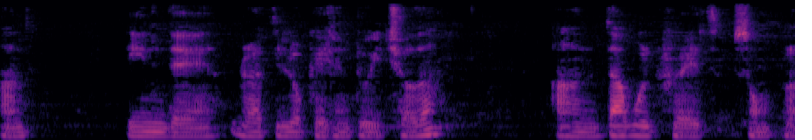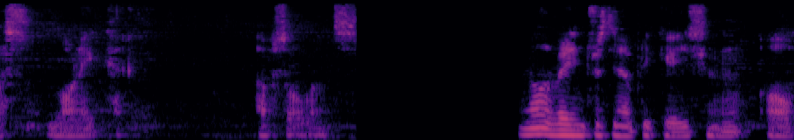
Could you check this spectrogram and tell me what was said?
and in the relative location to each other and that will create some plasmonic absorbance. Another very interesting application of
